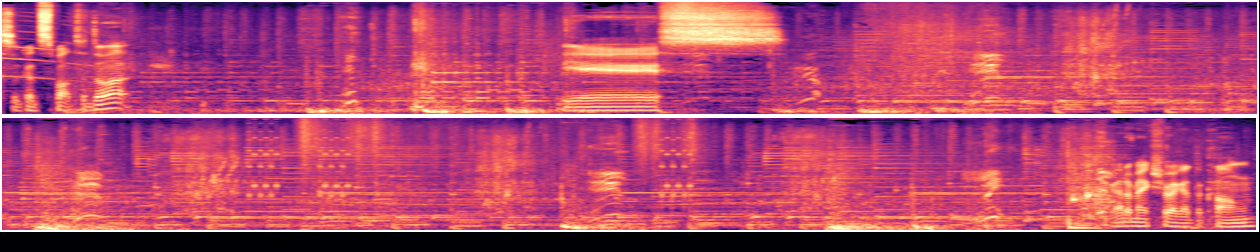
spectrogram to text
It's a good spot to do it. Yes. Gotta make sure I got the Kong.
